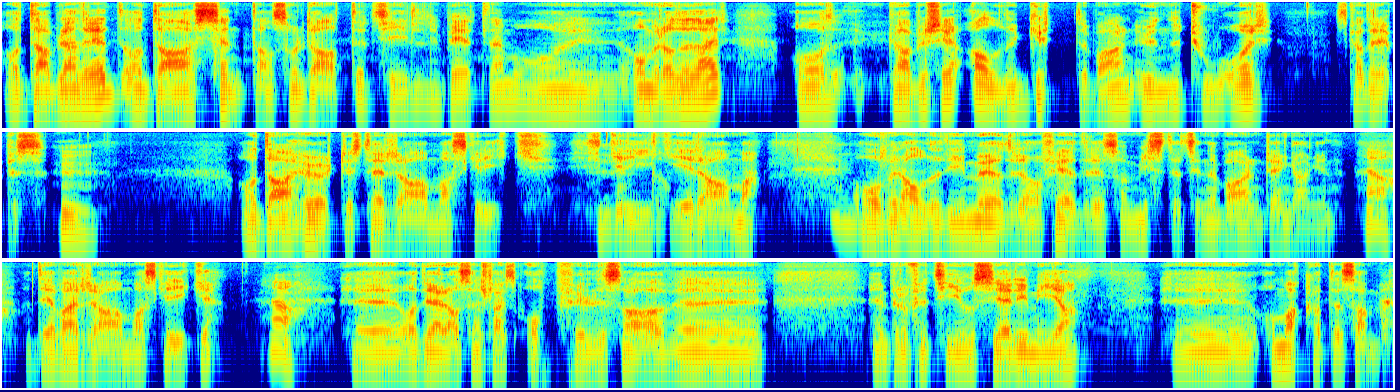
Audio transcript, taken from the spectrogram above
Og da ble han redd, og da sendte han soldater til Betlehem og området der, og ga beskjed alle guttebarn under to år skal drepes. Mm. Og da hørtes det Rama skrik. Skrik i Rama. Over alle de mødre og fedre som mistet sine barn den gangen. Ja. Det var Ramaskriket. Ja. Eh, og det er altså en slags oppfyllelse av eh, en profeti hos Jeremia eh, om akkurat det samme.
